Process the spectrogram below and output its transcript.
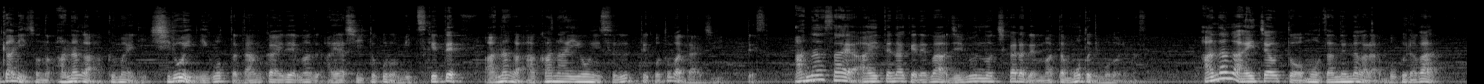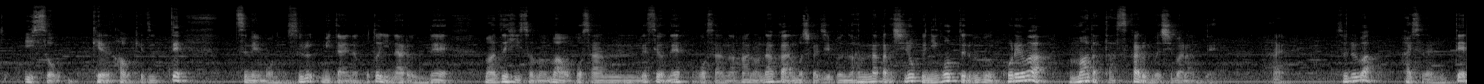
かにその穴が開く前に白い濁った段階でまず怪しいところを見つけて穴が開かないようにするっていうことが大事です。穴さえ開いてなければ自分の力でまた元に戻ります。穴が開いちゃうともう残念ながら僕らが一層歯を削って詰め物をするみたいなことになるんで、まあ、ぜひその、まあ、お子さんですよね。お子さんの歯の中もしくは自分の歯の中で白く濁ってる部分これはまだ助かる虫歯なんで、はい、それは歯医者さんに行って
